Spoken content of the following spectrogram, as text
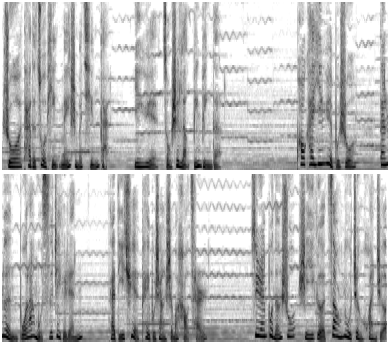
说他的作品没什么情感，音乐总是冷冰冰的。抛开音乐不说，单论勃拉姆斯这个人，他的确配不上什么好词儿。虽然不能说是一个躁怒症患者，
